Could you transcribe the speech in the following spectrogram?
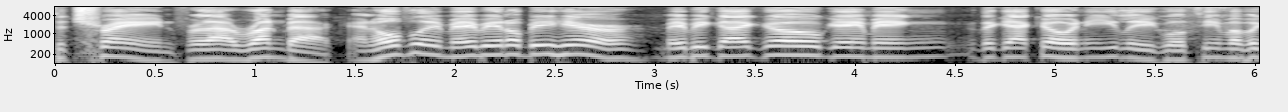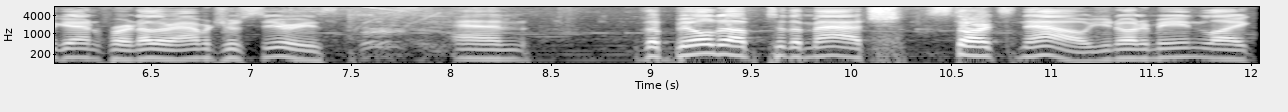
to train for that run back. And hopefully, maybe it'll be here. Maybe Geico Gaming, the Gecko, and E League will team up again for another amateur series. And the build up to the match starts now. You know what I mean? Like,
